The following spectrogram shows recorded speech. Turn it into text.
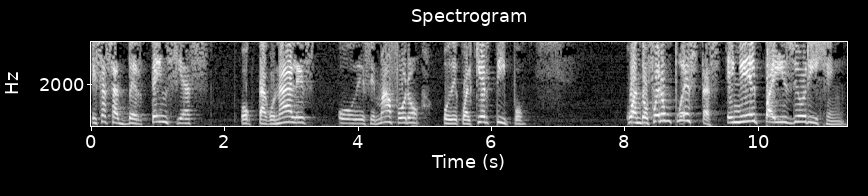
esas advertencias octagonales o de semáforo o de cualquier tipo, cuando fueron puestas en el país de origen,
